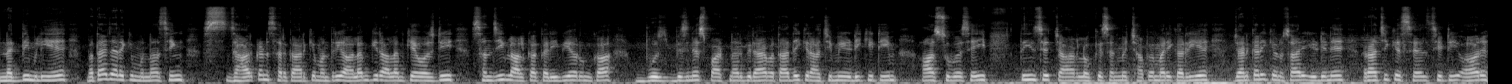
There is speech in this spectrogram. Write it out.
नकदी मिली है। बताया जा रहा है कि मुन्ना सिंह झारखंड सरकार के मंत्री, आलमगीर आलम के ओएसडी संजीव लाल का करीबी और उनका बिज़नेस पार्टनर भी रहा है। बता दें कि रांची में ईडी की टीम आज सुबह से ही तीन से चार लोकेशन में छापेमारी कर रही है। जानकारी के अनुसार ईडी ने रांची के सेल सिटी और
